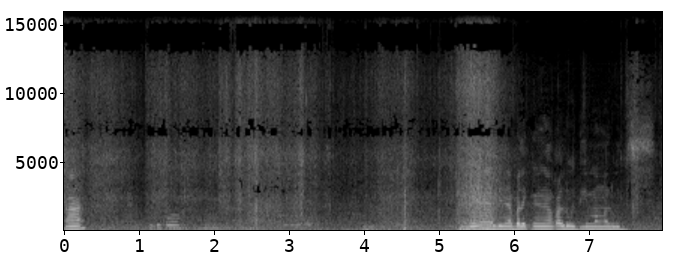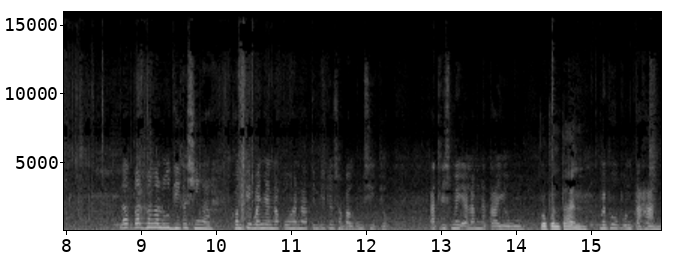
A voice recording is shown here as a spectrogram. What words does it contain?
Ha? Sabi ko, Ayan, binabalik na ng kaludi, mga ludes. not bad mga ludi kasi nga, konti man yan nakuha natin dito sa bagong sityo. At least may alam na tayong Pupuntahan. may pupuntahan.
